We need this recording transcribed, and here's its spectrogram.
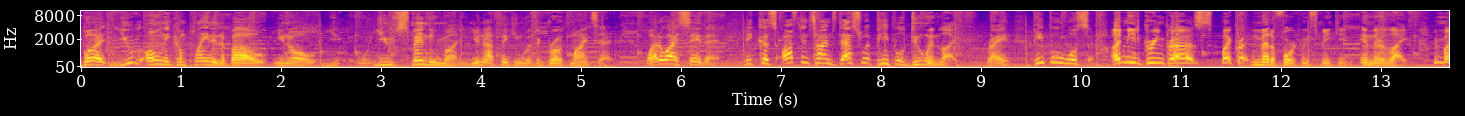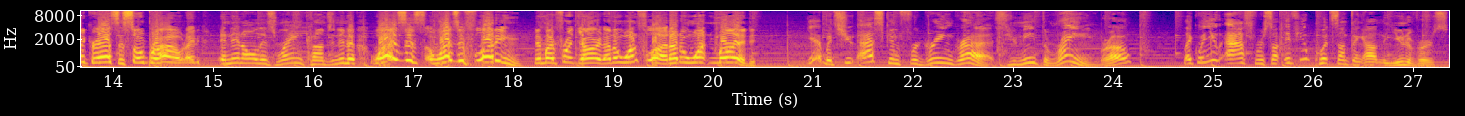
but you only complaining about, you know, you, you spending money. You're not thinking with a growth mindset. Why do I say that? Because oftentimes that's what people do in life right? People will say, I need green grass, my gra-, metaphorically speaking, in their life. My grass is so brown. I, and then all this rain comes, and then, uh, why is this, why is it flooding in my front yard? I don't want flood. I don't want mud. Yeah, but you asking for green grass. You need the rain, bro. Like when you ask for something, if you put something out in the universe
